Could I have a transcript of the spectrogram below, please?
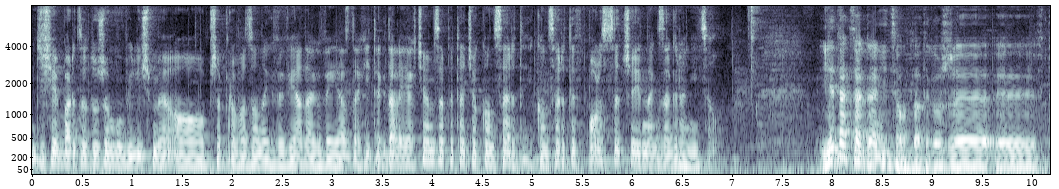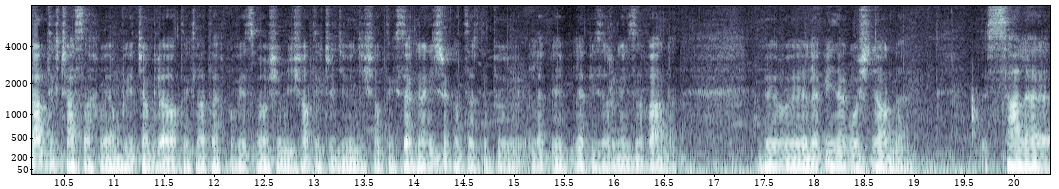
Dzisiaj bardzo dużo mówiliśmy o przeprowadzonych wywiadach, wyjazdach i tak dalej. Ja chciałem zapytać o koncerty. Koncerty w Polsce czy jednak za granicą? Jednak za granicą, dlatego że y, w tamtych czasach, bo ja mówię ciągle o tych latach powiedzmy 80. czy 90., zagraniczne koncerty były lepiej, lepiej zorganizowane, były lepiej nagłośnione. Sale y,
